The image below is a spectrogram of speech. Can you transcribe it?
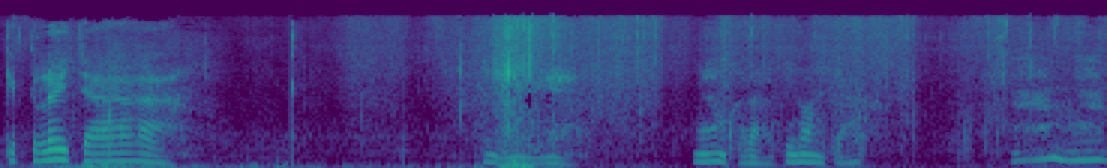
เก็บกันเลยจ้า นี่ไงงามขนาดพี่น้องจ้า งามงาม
